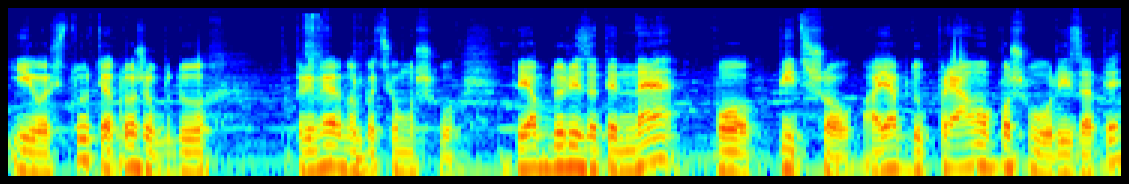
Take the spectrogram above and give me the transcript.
І ось тут я теж буду примірно по цьому шву. То я буду різати не по під шов, а я буду прямо по шву різати.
